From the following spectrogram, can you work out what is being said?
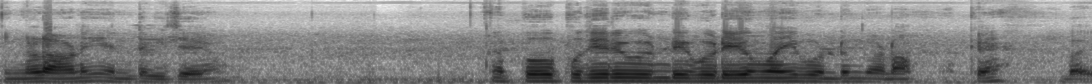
നിങ്ങളാണ് എന്റെ വിജയം. അപ്പോൾ പുതിയൊരു വീണ്ടും വീഡിയോയുമായി വീണ്ടും കാണാം. ഓക്കെ ബൈ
